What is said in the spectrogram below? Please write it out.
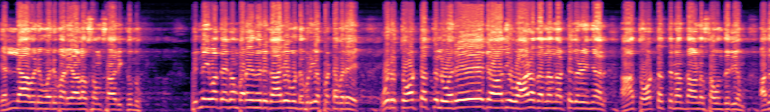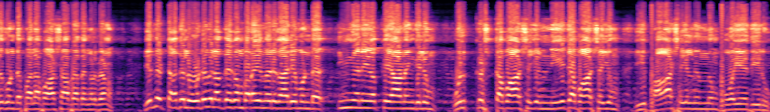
എല്ലാവരും ഒരു മലയാളം സംസാരിക്കുന്നു. പിന്നെയും അദ്ദേഹം പറയുന്ന ഒരു കാര്യമുണ്ട് പ്രിയപ്പെട്ടവരെ. ഒരു തോട്ടത്തിൽ ഒരേ ജാതി വാഴ തന്നെ നട്ടു കഴിഞ്ഞാൽ ആ തോട്ടത്തിന് എന്താണ് സൗന്ദര്യം? അതുകൊണ്ട് പല ഭാഷാഭേദങ്ങൾ വേണം. എന്നിട്ട് അതിൽ ഒടുവിൽ അദ്ദേഹം പറയുന്ന ഒരു കാര്യമുണ്ട്. ഇങ്ങനെയൊക്കെയാണെങ്കിലും ഉത്കൃഷ്ട ഭാഷയും നീചഭാഷയും ഈ ഭാഷയിൽ നിന്നും പോയേ തീരൂ.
